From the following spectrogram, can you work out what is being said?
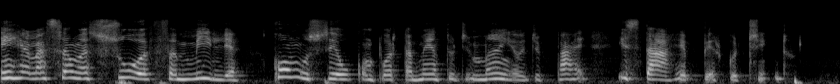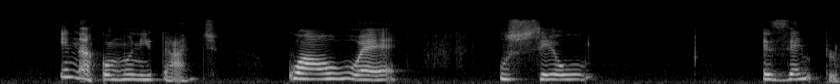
em relação à sua família, como o seu comportamento de mãe ou de pai está repercutindo. E na comunidade, qual é o seu exemplo?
